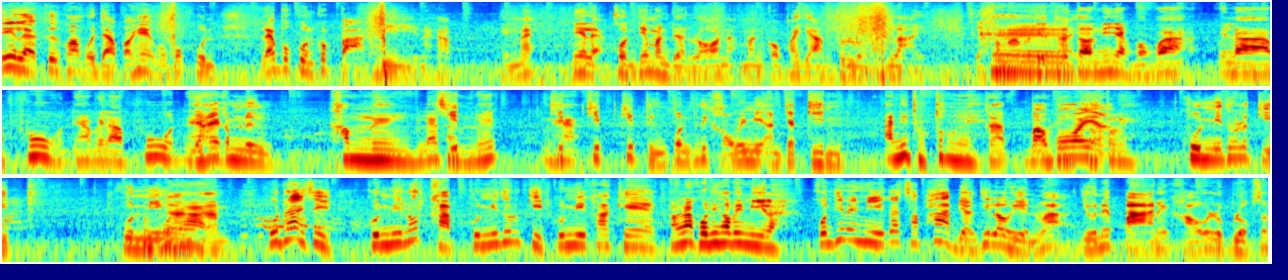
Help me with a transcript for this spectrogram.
นี่แหละคือความอดอยากปากแห้งของพวกคุณ แล้วพวกคุณก็ปากดีนะครับ เห็นไหมนี่แหละคนที่มันเดือดร้อนอะมันก็พยายามทุรนทุราย อยากคืเข้าอมาประเทศไทย ตอนนี้อยากบอกว่าเวลาพูดนะเวลาพูดอย่านะให้คำนึงคำหนึ่งและคิดสำนึกนะคิดฮะคิดคิดถึงคนที่เขาไม่มีอันจะกิน อันนี้ถูกต้องเลยครับบาวบอยอะถูกต้งเลยคุณมีธุรกิจ คุณคุณมีพูดงานได้ทำพูดได้สิ คุณมีรถขับ คุณมีธุรกิจ คุณมีคาแคร์เอาแล้วคนที่เขาไม่มีล่ะ คนที่ไม่มีก็สภาพอย่างที่เราเห็นว่า อยู่ในป่าในเขาหลบๆซ่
